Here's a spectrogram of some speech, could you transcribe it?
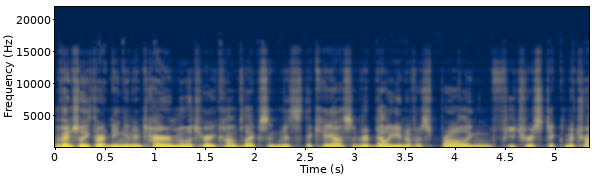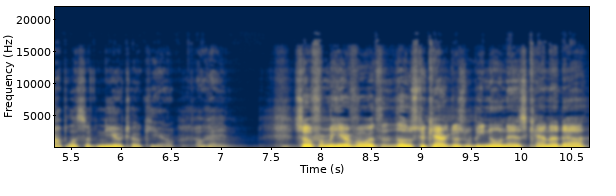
eventually threatening an entire military complex amidst the chaos and rebellion of a sprawling, futuristic metropolis of Neo Tokyo. Okay. So from here forth, those two characters will be known as Canada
